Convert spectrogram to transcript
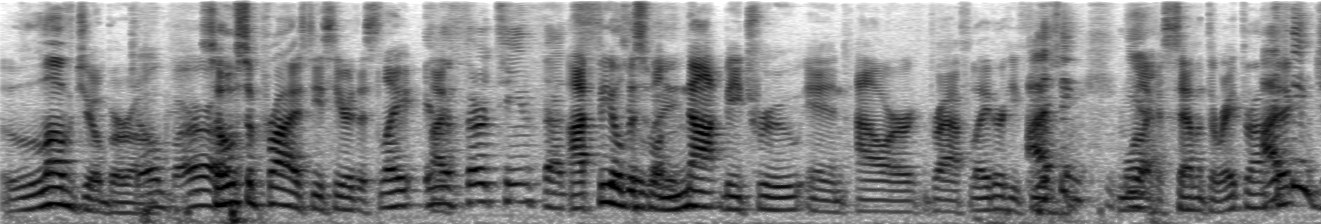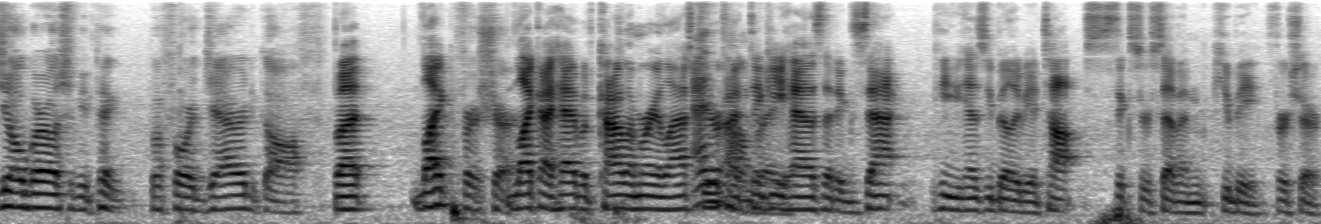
Love Joe Burrow. Joe Burrow. So surprised he's here this late. In I, the thirteenth, that's. I feel this will not be true in our draft later. He feels I think more yeah. like a seventh or eighth round I pick. think Joe Burrow should be picked before Jared Goff. But like For sure. like I had with Kyler Murray last And year, I Tom think he has that exact. He has the ability to be a top six or seven QB for sure.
